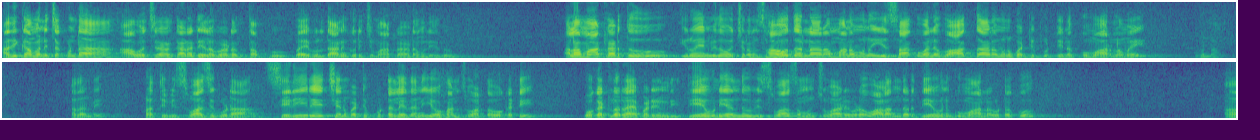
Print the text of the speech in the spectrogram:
అది గమనించకుండా ఆ వచనం కాడ నిలబడడం తప్పు. బైబిల్ దాని గురించి మాట్లాడడం లేదు. అలా మాట్లాడుతూ ఇరవై ఎనిమిదో వచ్చిన సహోదరులారా మనమును ఇసాకు వలె వాగ్దానమును బట్టి పుట్టిన కుమారులమై ఉన్నాం. కదండి? ప్రతి విశ్వాసి కూడా శరీరేచ్ఛను బట్టి పుట్టలేదని యోహాన్ స్వార్థ ఒకటి ఒకటిలో రాయబడింది. దేవుని యందు విశ్వాసం ఉంచువాడు కూడా వాళ్ళందరూ దేవుని కుమారులటకు ఆ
